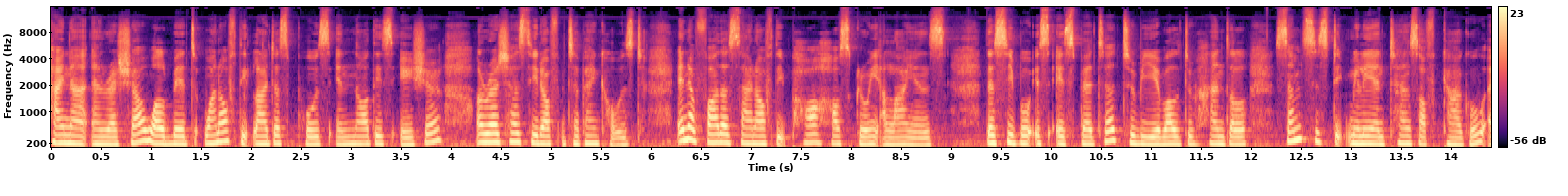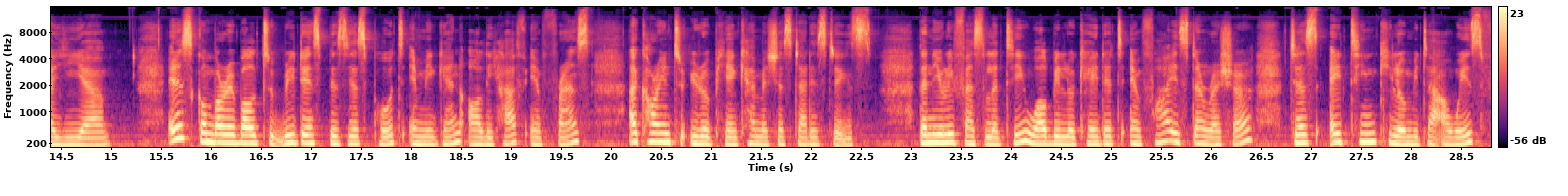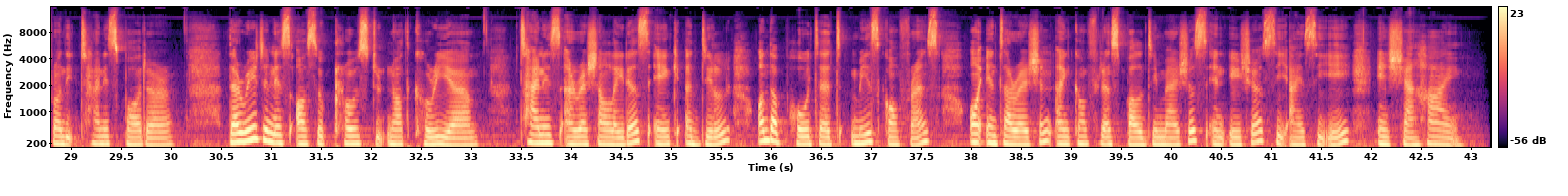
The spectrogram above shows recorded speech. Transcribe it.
China and Russia will build one of the largest ports in Northeast Asia on Russia's Sea of Japan coast, in a further sign of the powerhouse growing alliance. The seaport is expected to be able to handle some 60 million tons of cargo a year. It is comparable to Britain's busiest port Immingham or Le Havre in France, according to European Commission statistics. The newly facility will be located in far eastern Russia, just 18 kilometers away from the Chinese border. The region is also close to North Korea. Chinese and Russian leaders inked a deal on the port at Minsk Conference on Interaction and Confidence Building Measures in Asia CICA in Shanghai.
